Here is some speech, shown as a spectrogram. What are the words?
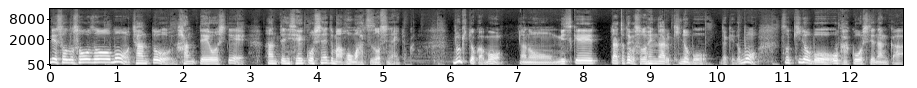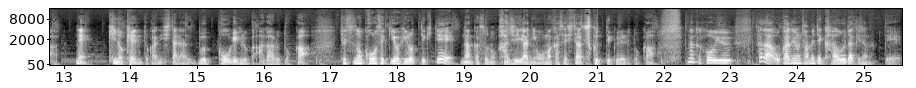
で、その想像もちゃんと判定をして、判定に成功しないと魔法も発動しないとか。武器とかも、あの、見つけた、例えばその辺にある木の棒だけども、その木の棒を加工してなんか、ね、木の剣とかにしたら攻撃力が上がるとか、鉄の鉱石を拾ってきて、なんかその鍛冶屋にお任せしたら作ってくれるとか、なんかこういう、ただお金を貯めて買うだけじゃなくて、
